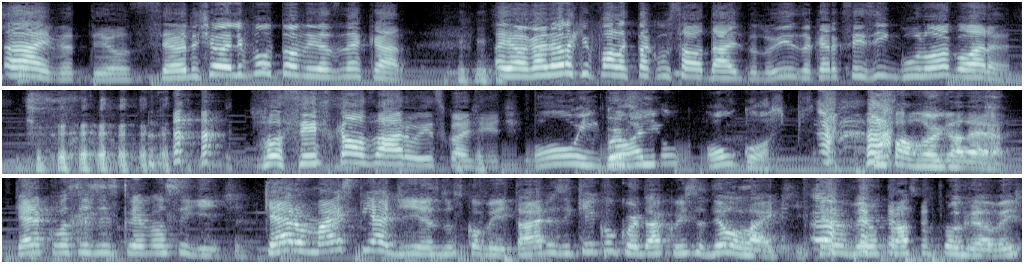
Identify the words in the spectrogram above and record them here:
Ai, meu Deus do céu. Ele, ele voltou mesmo, né, cara? Aí, ó, a galera que fala que tá com saudade do Luiz, eu quero que vocês engulam agora. Vocês causaram isso com a gente. Ou engole ou, ou gospe. Por favor, galera. Quero que vocês escrevam o seguinte. Quero mais piadinhas nos comentários e quem concordar com isso, dê o like. Quero ver o próximo programa, hein?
